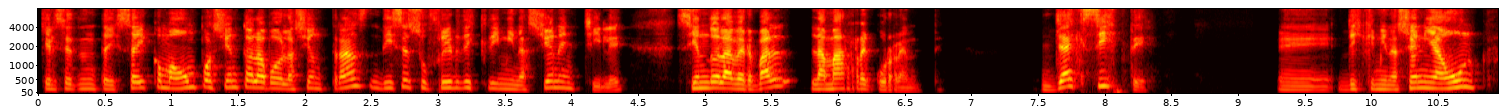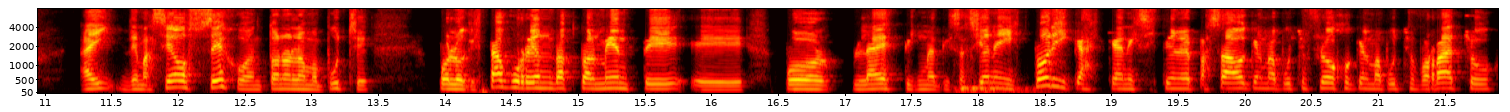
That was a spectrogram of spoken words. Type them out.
que el 76,1% de la población trans dice sufrir discriminación en Chile, siendo la verbal la más recurrente. Ya existe eh, discriminación y aún hay demasiados sesgos en torno a la mapuche por lo que está ocurriendo actualmente, eh, por las estigmatizaciones históricas que han existido en el pasado, que el mapuche es flojo, que el mapuche es borracho,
